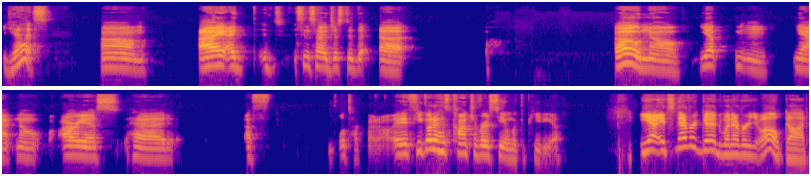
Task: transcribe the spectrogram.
Yes. Um, I I since I just did the uh. Oh no! Yep. Mm-mm. Yeah. No. Arias had a. f- We'll talk about it all. If you go to his controversy on Wikipedia, Yeah, it's never good whenever you. Oh God.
